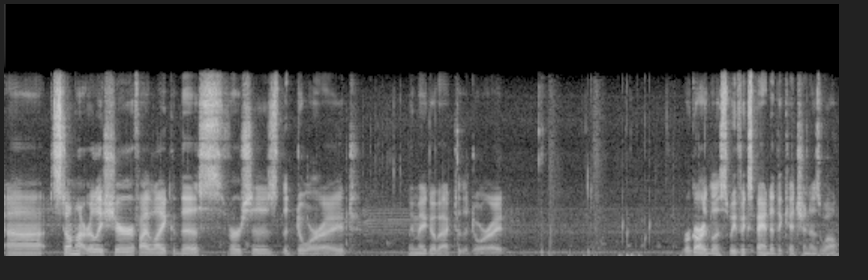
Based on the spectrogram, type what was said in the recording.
Uh, still not really sure if I like this versus the diorite. We may go back to the diorite. Regardless, we've expanded the kitchen as well.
